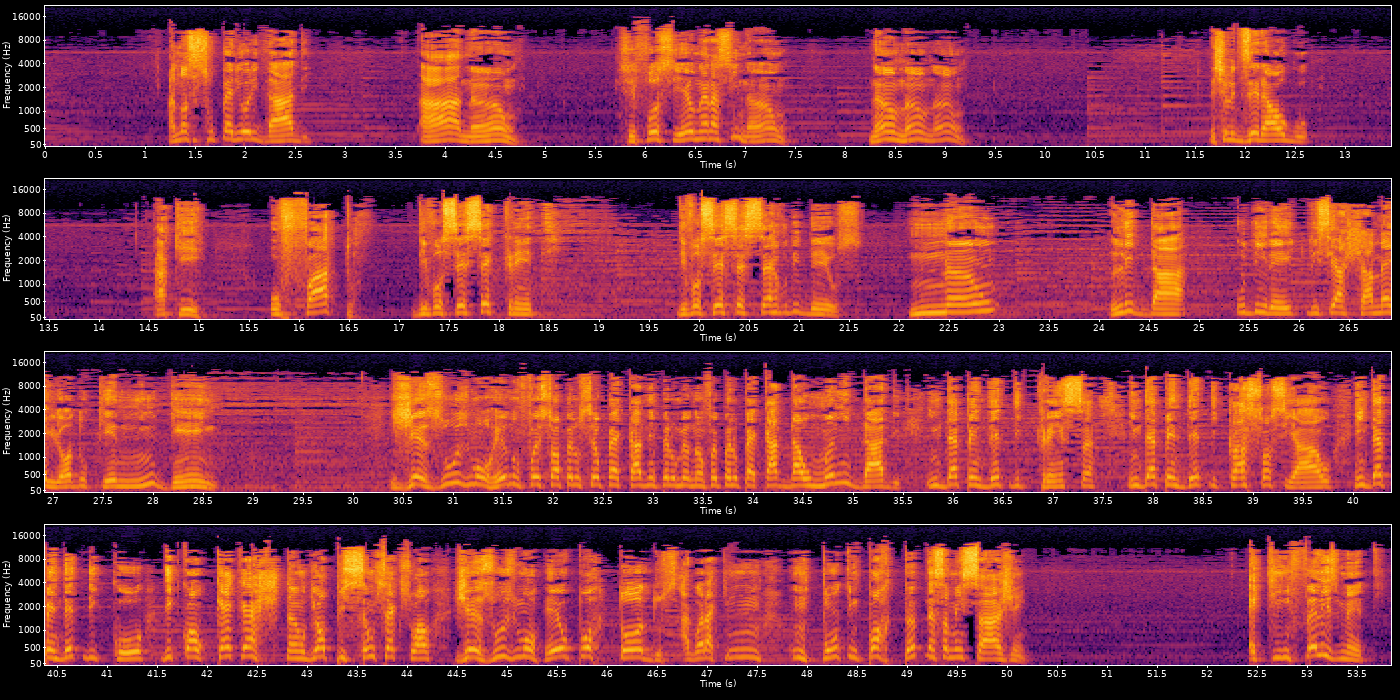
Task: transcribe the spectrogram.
a nossa superioridade. Ah, não. Se fosse eu, não era assim, não. Não, não, não. Deixa eu lhe dizer algo aqui o fato de você ser crente, de você ser servo de Deus, não lhe dá o direito de se achar melhor do que ninguém. Jesus morreu não foi só pelo seu pecado nem pelo meu, não, foi pelo pecado da humanidade, independente de crença, independente de classe social, independente de cor, de qualquer questão, de opção sexual. Jesus morreu por todos. Agora, aqui um, um ponto importante nessa mensagem é que, infelizmente,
